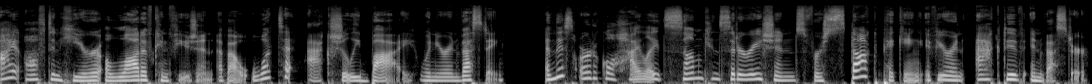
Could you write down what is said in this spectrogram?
I often hear a lot of confusion about what to actually buy when you're investing. And this article highlights some considerations for stock picking if you're an active investor.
